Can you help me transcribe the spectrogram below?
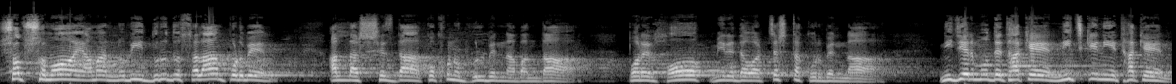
সব সময় আমার নবী দুরুদ সালাম পড়বেন। আল্লাহ সেজদা কখনো ভুলবেন না বান্দা। পরের হক মেরে দেওয়ার চেষ্টা করবেন না। নিজের মধ্যে থাকেন, নিজকে নিয়ে থাকেন।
